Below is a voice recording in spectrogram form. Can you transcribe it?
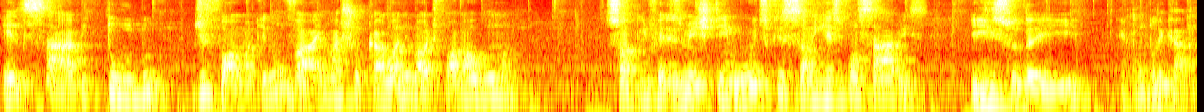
ele sabe tudo de forma que não vai machucar o animal de forma alguma. Só que infelizmente tem muitos que são irresponsáveis. E isso daí é complicado.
